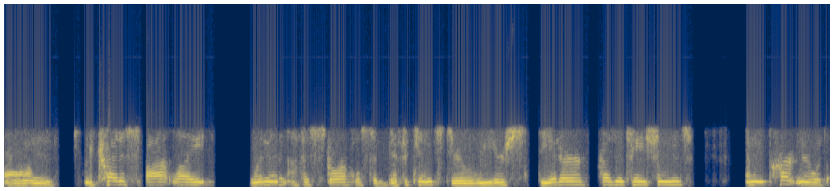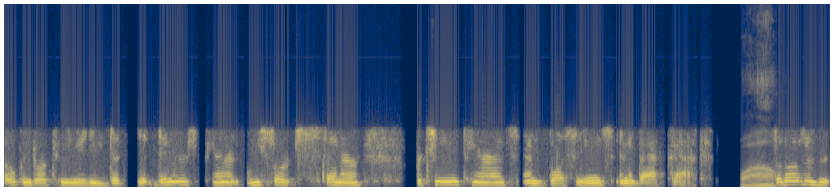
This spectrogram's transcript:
Um, we try to spotlight women of historical significance through readers' theater presentations. And we partner with Open Door Community D- Dinners Parent Resource Center for teen parents and blessings in a backpack. Wow! So those are the,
